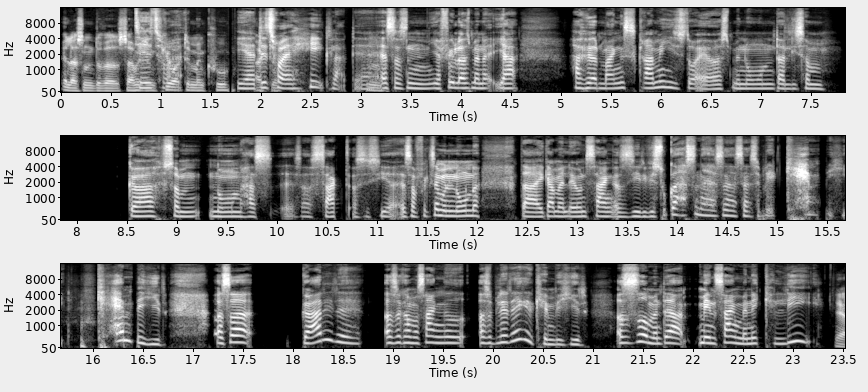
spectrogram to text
Eller sådan, du ved, så har man ligesom gjort jeg- det, man kunne. Ja, det tror jeg helt klart, det er. Mm. Altså sådan, jeg føler også, man er, jeg har hørt mange skræmmehistorier også med nogen, der ligesom gør, som nogen har altså, sagt, og så siger, altså for eksempel nogen, der, der er i gang med at lave en sang, og så siger de, hvis du gør sådan her, sådan her, sådan her så bliver det et kæmpe hit. Kæmpe hit. Og så gør de det, og så kommer sangen ud, og så bliver det ikke et kæmpe hit. Og så sidder man der med en sang, man ikke kan lide, Ja,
